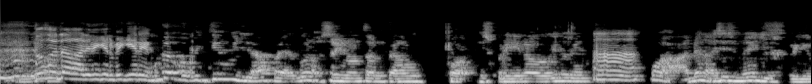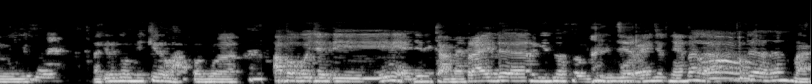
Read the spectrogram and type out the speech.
Terus udah gak dipikir-pikirin. udah gue pikir gue jadi apa ya gue sering nonton film kok superhero gitu kan Ah, wah ada nggak sih sebenarnya superhero gitu akhirnya gue mikir wah apa gue apa gue jadi ini ya jadi Kamen Rider gitu atau jadi. Power Ranger ternyata nggak Oh. ada kan nah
